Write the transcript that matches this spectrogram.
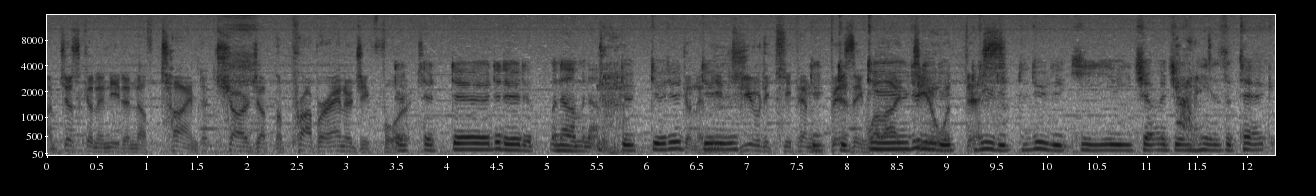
I'm just gonna need enough time to charge up the proper energy for Do, it. do, do, do, do, do, phenomena. Do, do, do, Gonna need you to keep him busy while I do, deal do, with do, this. do, do, do, do. He charging Got his attack.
